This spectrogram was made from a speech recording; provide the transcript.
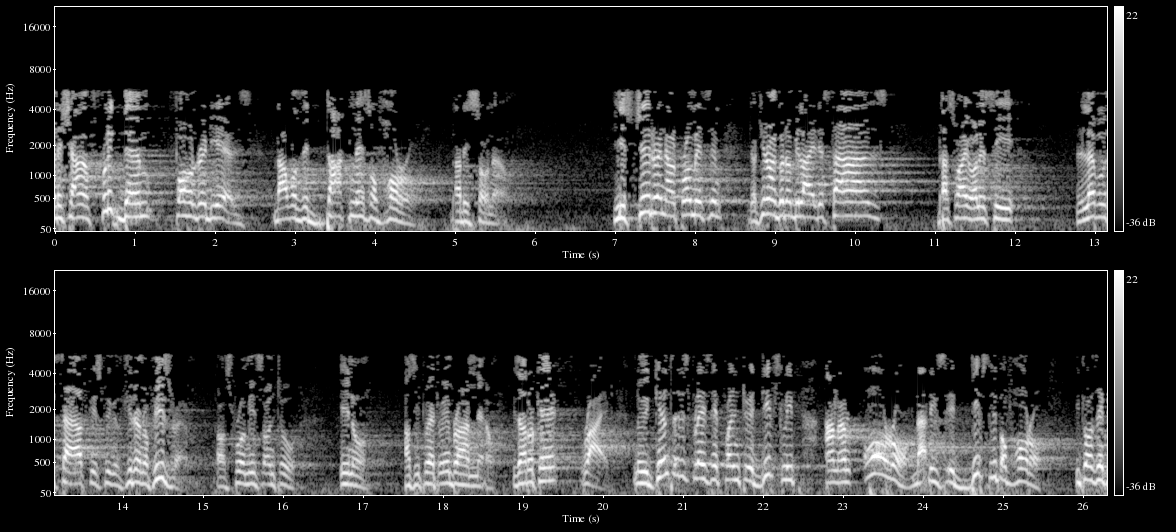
and shall afflict them 400 years. That was the darkness of horror that he saw now. His children, promise him, your children are going to be like the stars. That's why you always see the level star after he speaks the children of Israel. That was promised unto, you know, as he prayed to Abraham now. Is that okay? Right. Now he came to this place, he fell into a deep sleep and an horror. That is a deep sleep of horror. It was a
